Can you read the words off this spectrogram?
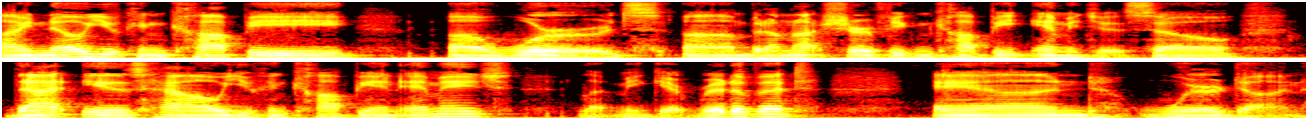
I know you can copy uh, words, um, but I'm not sure if you can copy images. So that is how you can copy an image. Let me get rid of it and we're done.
